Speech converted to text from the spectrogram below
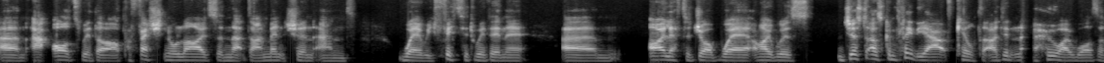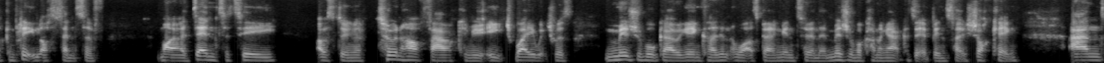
um, at odds with our professional lives and that dimension and where we fitted within it, um, I left a job where I was just I was completely out of kilter. I didn't know who I was. I completely lost sense of my identity. I was doing a two and a half hour commute each way, which was miserable going in because I didn't know what I was going into, and then miserable coming out because it had been so shocking. And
